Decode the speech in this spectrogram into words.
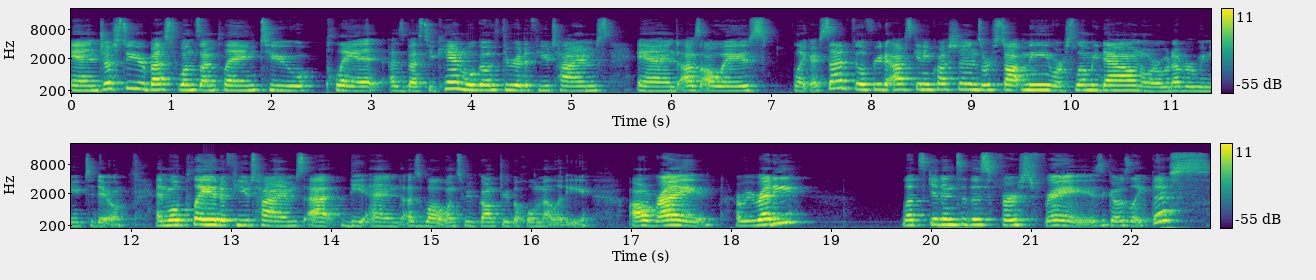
and just do your best once I'm playing to play it as best you can. We'll go through it a few times, and as always, like I said, feel free to ask any questions or stop me or slow me down or whatever we need to do. And we'll play it a few times at the end as well once we've gone through the whole melody. All right, are we ready? Let's get into this first phrase. It goes like this.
